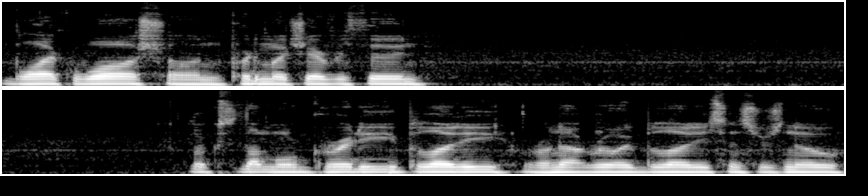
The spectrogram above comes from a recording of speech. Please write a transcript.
Black wash on pretty much everything. Looks a lot more gritty, bloody, or not really bloody since there's no,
